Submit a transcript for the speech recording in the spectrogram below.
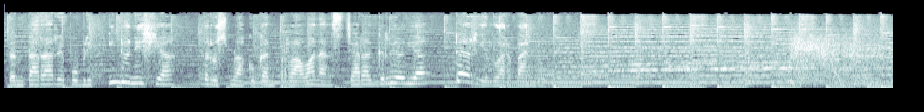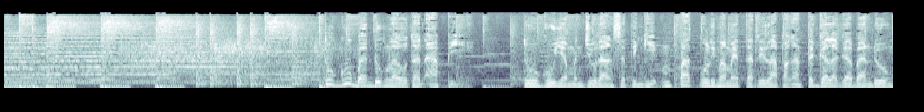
tentara Republik Indonesia terus melakukan perlawanan secara gerilya dari luar Bandung. Tugu Bandung Lautan Api Tugu yang menjulang setinggi 45 meter di lapangan Tegalaga Bandung,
